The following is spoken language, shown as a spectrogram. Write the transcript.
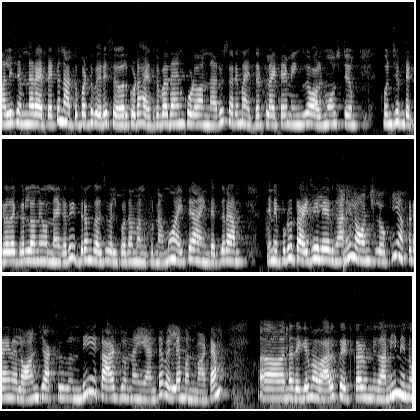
మళ్ళీ సెమినార్ అయిపోయాక నాతో పాటు వేరే సార్ కూడా హైదరాబాద్ ఆయన కూడా ఉన్నారు. సరే మా ఇద్దరు ఫ్లైట్ టైమింగ్స్ ఆల్మోస్ట్ కొంచెం దగ్గర దగ్గరలోనే ఉన్నాయి కదా ఇద్దరం కలిసి వెళ్ళిపోదాం అనుకున్నాము. అయితే ఆయన దగ్గర నేను ఎప్పుడూ ట్రై చేయలేదు కానీ లాంచ్లోకి అక్కడ ఆయన లాంచ్ యాక్సెస్ ఉంది కార్డ్స్ ఉన్నాయి అంటే వెళ్ళామన్నమాట. నా దగ్గర మా వారి క్రెడిట్ కార్డ్ ఉంది కానీ నేను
